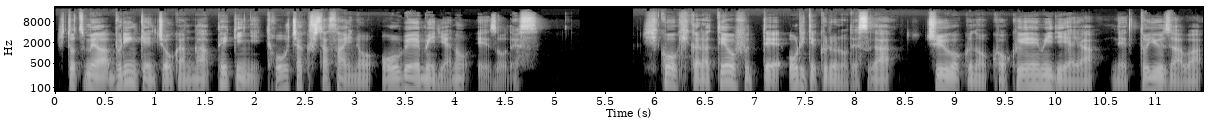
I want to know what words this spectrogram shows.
一つ目はブリンケン長官が北京に到着した際の欧米メディアの映像です。飛行機から手を振って降りてくるのですが、中国の国営メディアやネットユーザーは、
